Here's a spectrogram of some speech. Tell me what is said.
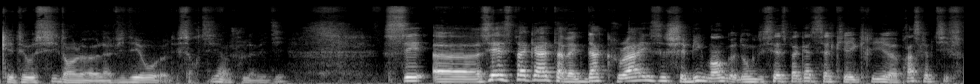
qui était aussi dans la vidéo euh, des sorties, hein, je vous l'avais dit. C'est euh, CS Pacat avec Dark Rise chez Big Bang. Donc CS Pacat, c'est celle qui a écrit euh, Prince Captif.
